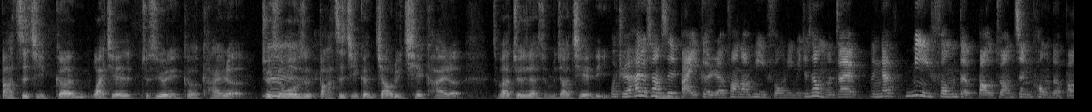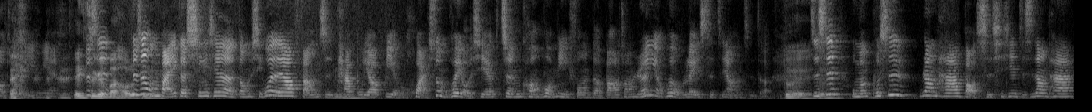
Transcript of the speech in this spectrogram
把自己跟外界就是有点隔开了，就是或者是把自己跟焦虑切开了。是吧？就是什么叫解离？我觉得它就像是把一个人放到密封里面，嗯、就像我们在应该密封的包装、真空的包装里面。哎、欸，就是、这个蛮好的。就是我们把一个新鲜的东西，为了要防止它不要变坏、嗯，所以我们会有一些真空或密封的包装。人也会有类似这样子的。对。只是我们不是让它保持新鲜，只是让它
